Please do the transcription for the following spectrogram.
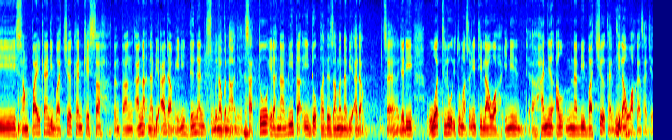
disampaikan dibacakan kisah tentang anak Nabi Adam ini dengan sebenar-benarnya. Satu ialah Nabi tak hidup pada zaman Nabi Adam. Saya jadi watlu itu maksudnya tilawah. Ini uh, hanya al- Nabi bacakan, tilawahkan saja.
